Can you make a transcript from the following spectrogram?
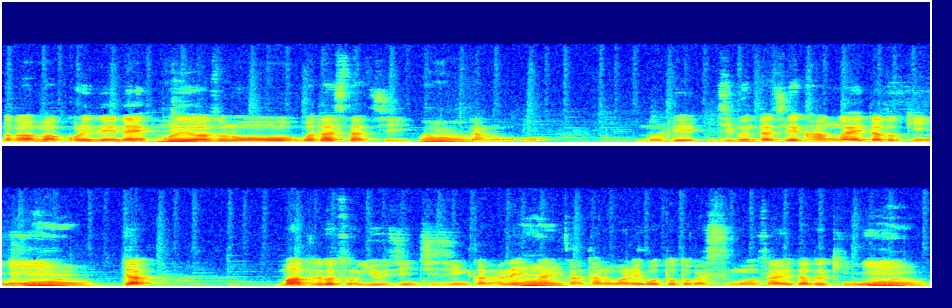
だからまあこれでね、これはその私たち、え。うん。あのので自分たちで考えた時うに、ん。じゃあまあ例えばその友人知人からね、うん何か頼まれ事とか質問された時うに、ん。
